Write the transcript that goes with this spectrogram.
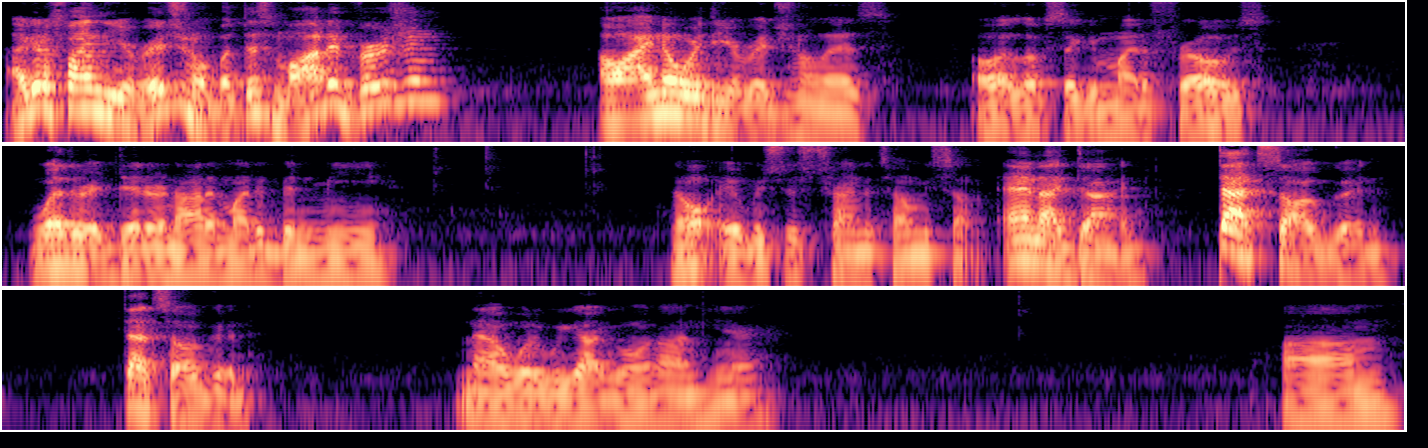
I gotta find the original but this modded version Oh, I know where the original is. Oh, it looks like it might have froze. Whether it did or not, it might have been me. No, it was just trying to tell me something. And I died. That's all good. That's all good. Now, what do we got going on here? Um,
